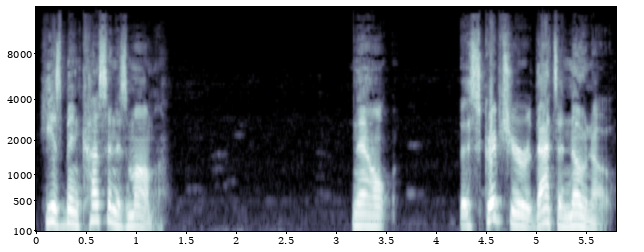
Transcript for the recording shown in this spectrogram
He has been cussing his mama. Now, the scripture, that's a no no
